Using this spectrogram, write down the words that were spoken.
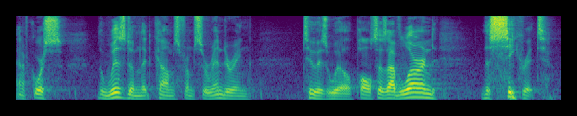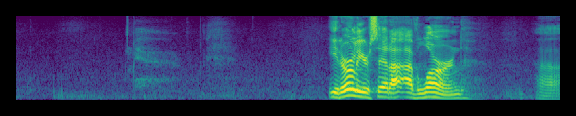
And of course, the wisdom that comes from surrendering to His will. Paul says, I've learned the secret He had earlier said, I've learned uh,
